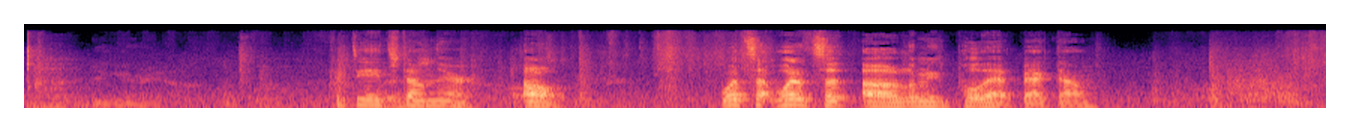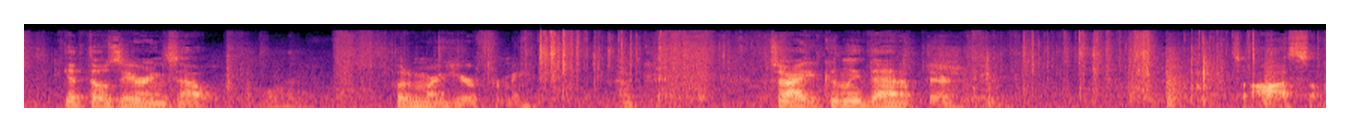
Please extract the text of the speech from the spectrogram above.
Big area. 58's down there. Oh. What's that? What's that? Uh, let me pull that back down. Get those earrings out. Put them right here for me. Okay. It's all right. You can leave that up there. It's awesome.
